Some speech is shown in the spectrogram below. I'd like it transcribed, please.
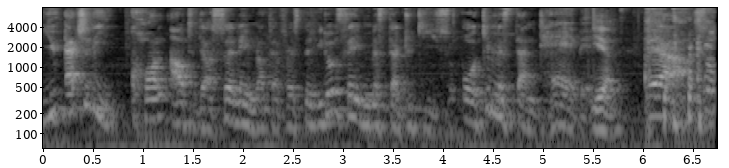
You actually call out their surname, not their first name. You don't say Mr. Tukiso or give Mr. Ntebe. Yeah. Yeah. So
